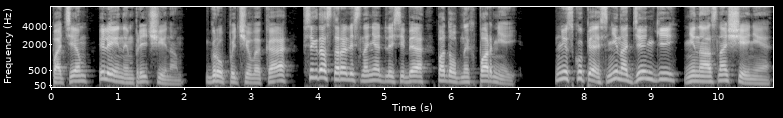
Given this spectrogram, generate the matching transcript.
по тем или иным причинам. Группы ЧВК всегда старались нанять для себя подобных парней, не скупясь ни на деньги, ни на оснащение.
